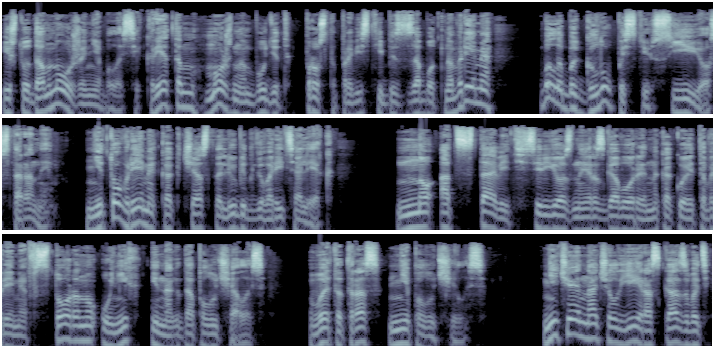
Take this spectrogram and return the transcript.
и что давно уже не было секретом, можно будет просто провести беззаботно время – было бы глупостью с ее стороны. Не то время, как часто любит говорить Олег. Но отставить серьезные разговоры на какое-то время в сторону у них иногда получалось. В этот раз не получилось. Нечай начал ей рассказывать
